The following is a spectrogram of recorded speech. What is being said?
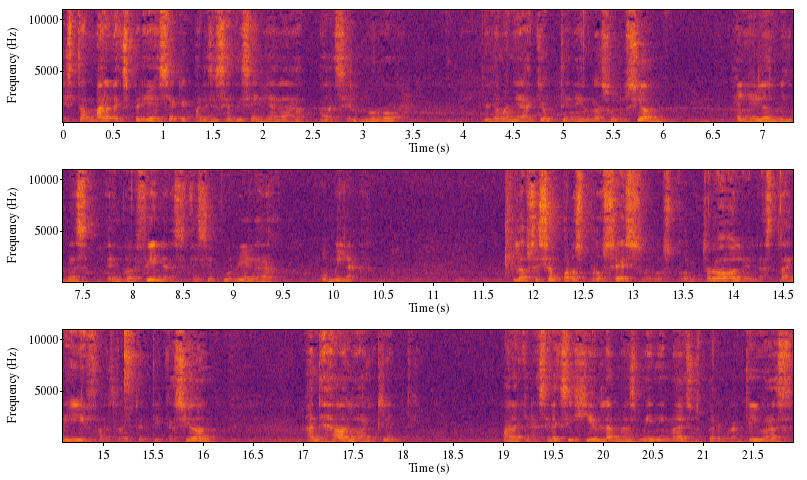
Es tan mala la experiencia que parece ser diseñada para ser un horror, de una manera que obtener una solución genere las mismas endorfinas que si ocurriera un milagro. La obsesión por los procesos, los controles, las tarifas, la autenticación han dejado de lado al cliente, para que hacer exigible la más mínima de sus prerrogativas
